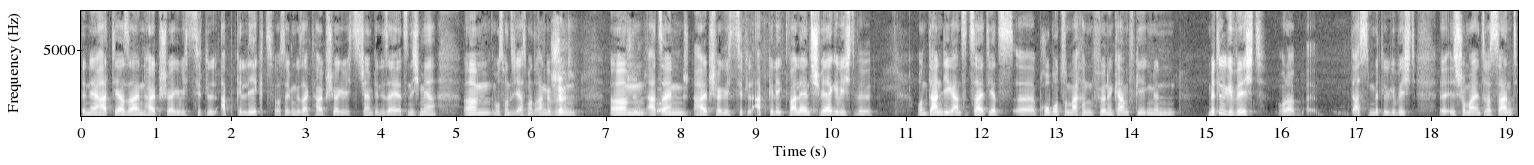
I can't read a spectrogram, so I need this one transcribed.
denn er hat ja seinen Halbschwergewichtstitel abgelegt. Du hast eben gesagt, Halbschwergewichtschampion ist er jetzt nicht mehr. Ähm, muss man sich erstmal dran gewöhnen. Ähm, Stimmt, hat seinen Halbschwergewichtstitel abgelegt, weil er ins Schwergewicht will. Und dann die ganze Zeit jetzt äh, Promo zu machen für einen Kampf gegen ein Mittelgewicht oder äh, das Mittelgewicht äh, ist schon mal interessant.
